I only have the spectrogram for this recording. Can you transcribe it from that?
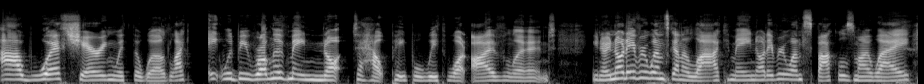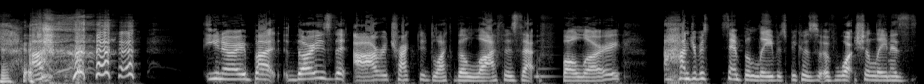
are worth sharing with the world. Like, it would be wrong of me not to help people with what I've learned. You know, not everyone's going to like me, not everyone sparkles my way. uh, you know, but those that are attracted, like the lifers that follow, 100% believe it's because of what Shalena's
